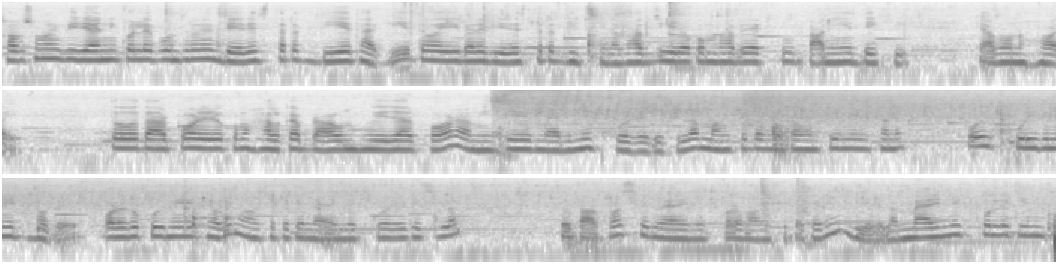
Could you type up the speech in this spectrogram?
সব সময় বিরিয়ানি করলে বন্ধুরা আমি বেরেস্তাটা দিয়ে থাকি, তো এইবারে বেরেস্তাটা দিচ্ছি না। ভাবছি এরকমভাবে একটু বানিয়ে দেখি কেমন হয়। তো তারপর এরকম হালকা ব্রাউন হয়ে যাওয়ার পর আমি যে ম্যারিনেট করে রেখেছিলাম, মাংসটা মোটামুটি আমি এখানে ওই কুড়ি মিনিট হবে, পনেরো কুড়ি মিনিট হবে মাংসটাকে ম্যারিনেট করে রেখেছিলাম। তো তারপর সে ম্যারিনেট করা মাংসটাকে আমি দিয়ে দিলাম। ম্যারিনেট করলে কিন্তু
